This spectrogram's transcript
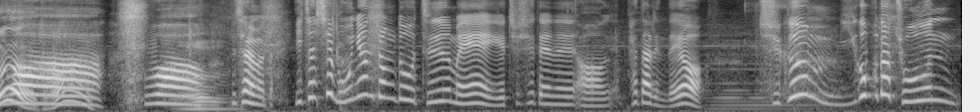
와. 와. 음. 잘 맞다. 2015년 정도 즈음에 이게 출시되는 어, 페달인데요. 지금 이거보다 좋은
